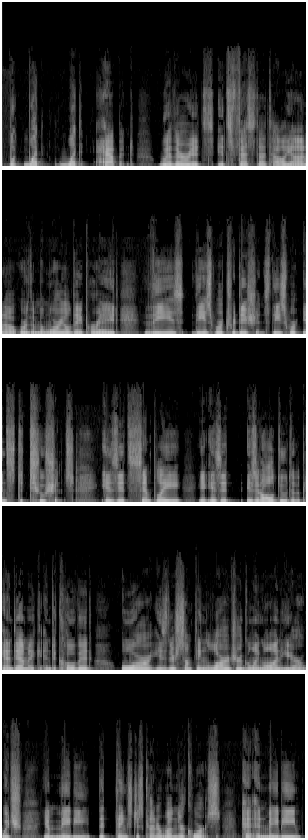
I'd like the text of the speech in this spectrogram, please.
What what what happened whether it's it's Festa Italiana or the Memorial Day Parade, these these were traditions. These were institutions. Is it simply is it is it all due to the pandemic and to COVID? Or is there something larger going on here, which you know, maybe that things just kind of run their course, and, and maybe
